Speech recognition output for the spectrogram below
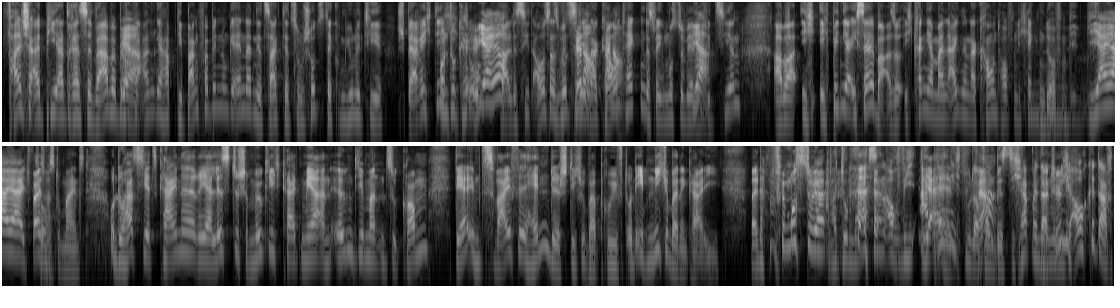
falsche IP-Adresse, Werbeblocker Ja. angehabt, die Bankverbindung geändert. Und jetzt sagt er zum Schutz der Community, sperre ich dich. Und du ke- ja, ja. Weil das sieht aus, als würdest du Genau, den Account genau. hacken, deswegen musst du verifizieren. Aber ich, ich bin ja ich selber. Also ich kann ja meinen eigenen Account hoffentlich hacken dürfen. Ja, ja, ja, ich weiß, So. was du meinst. Und du hast jetzt keine realistische Möglichkeit mehr, an irgendjemanden zu kommen, der im Zweifel händisch dich überprüft und eben nicht über den KI. Weil dafür musst du ja. Aber du merkst dann auch, wie Ja, abhängig du davon bist. Ich habe mir dann Natürlich. nämlich auch gedacht,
